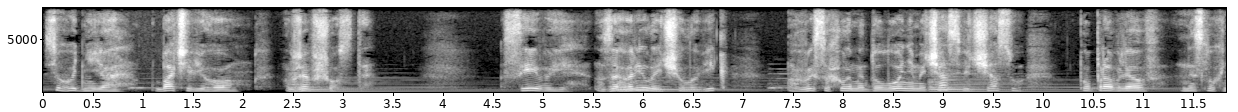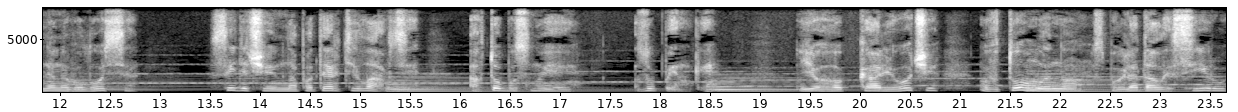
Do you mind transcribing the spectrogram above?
Сьогодні я бачив його вже в шосте. Сивий, загорілий чоловік висохлими долонями час від часу поправляв неслухняне волосся, сидячи на потертій лавці автобусної зупинки. Його карі очі втомлено споглядали сіру,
